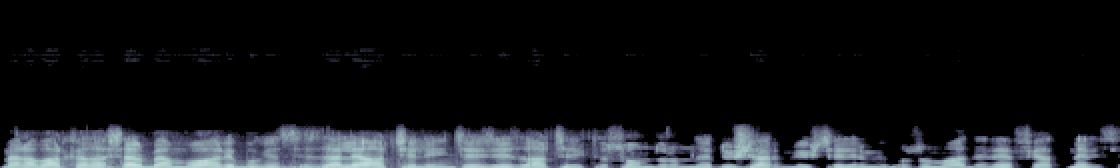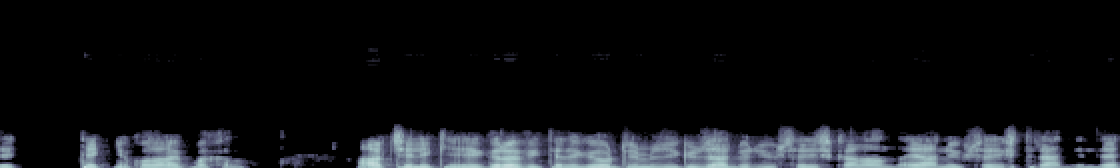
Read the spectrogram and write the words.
Merhaba arkadaşlar ben Buhari. Bugün sizlerle Arçelik'i inceleyeceğiz. Arçelik'te son durum ne? Düşer mi? Yükselir mi? Uzun vadede fiyat neresi? Teknik olarak bakalım. Arçelik e, grafikte de gördüğümüz güzel bir yükseliş kanalında yani yükseliş trendinde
